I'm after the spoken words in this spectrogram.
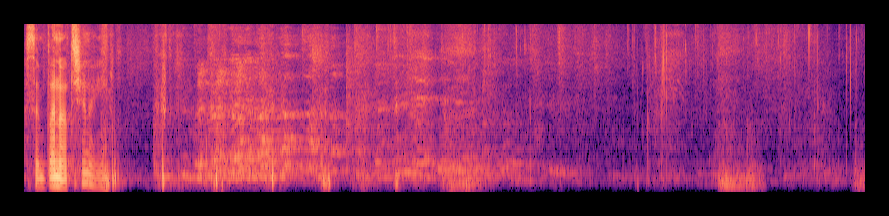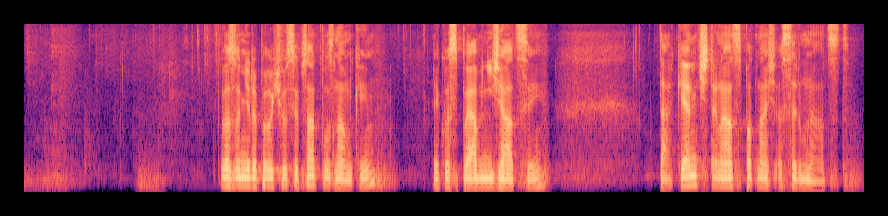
Jsem úplně nadšený. Rozhodně doporučuji si psát poznámky, jako správní žáci. Tak, Jan 14, 15 a 17.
